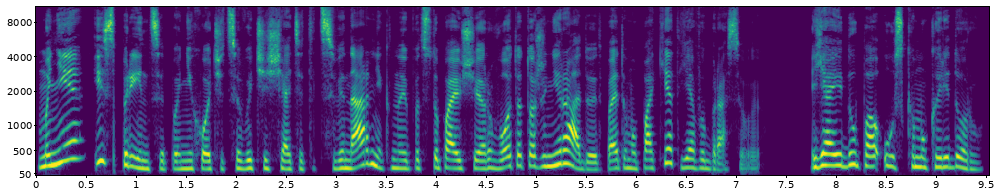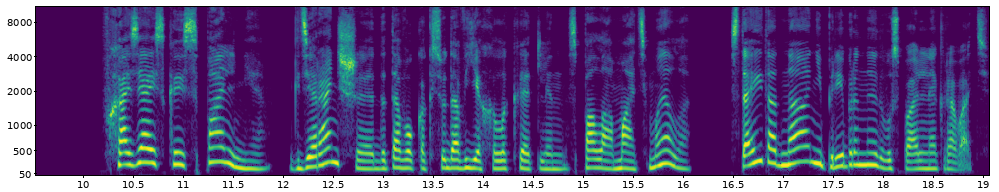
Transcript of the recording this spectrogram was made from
Мне из принципа не хочется вычищать этот свинарник, но и подступающая рвота тоже не радует, поэтому пакет я выбрасываю. Я иду по узкому коридору. В хозяйской спальне, где раньше, до того, как сюда въехала Кэтлин, спала мать Мэла, стоит одна неприбранная двуспальная кровать.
